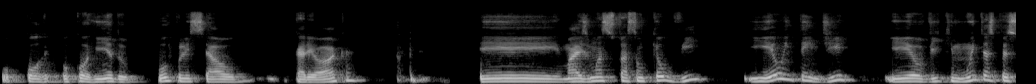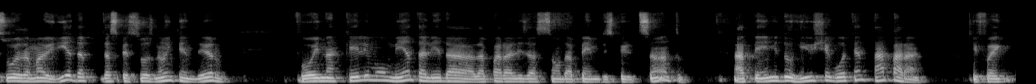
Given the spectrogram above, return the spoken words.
ocorrido por policial carioca. E mais uma situação que eu vi e eu entendi e eu vi que muitas pessoas, a maioria das pessoas não entenderam, foi naquele momento ali da, da paralisação da PM do Espírito Santo, a PM do Rio chegou a tentar parar, que foi,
